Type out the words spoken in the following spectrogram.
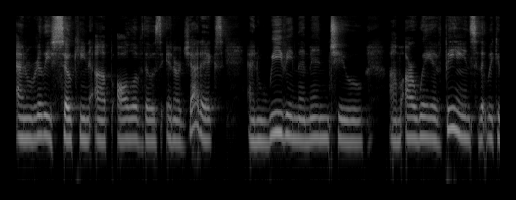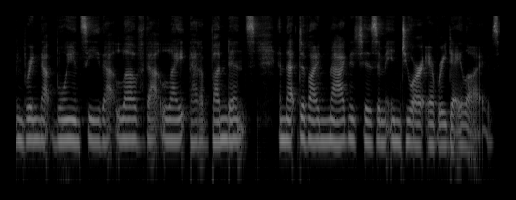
and really soaking up all of those energetics and weaving them into um, our way of being so that we can bring that buoyancy, that love, that light, that abundance, and that divine magnetism into our everyday lives.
